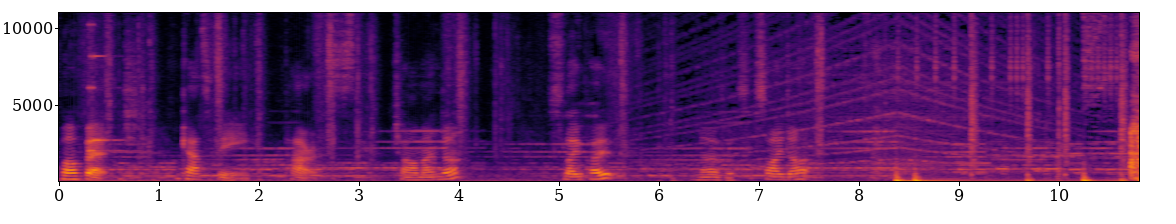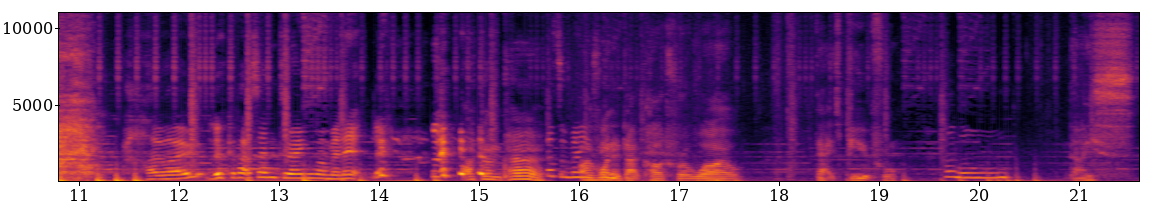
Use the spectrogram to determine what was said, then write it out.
Farfetch'd. Caterpie. Paras. Charmander. Slowpoke. Nervous. Psyduck. Ho-ho. Look at that centering one minute. Look. look. I don't care. That's amazing. I've wanted that card for a while. That is beautiful. Hello. Nice.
